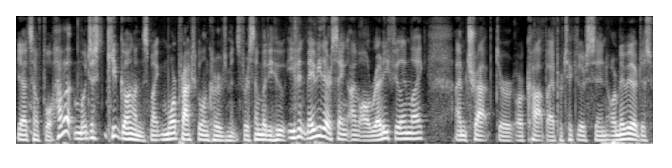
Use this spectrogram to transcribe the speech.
Yeah, it's helpful. How about just keep going on this, Mike? More practical encouragements for somebody who even maybe they're saying, I'm already feeling like I'm trapped or, or caught by a particular sin, or maybe they're just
